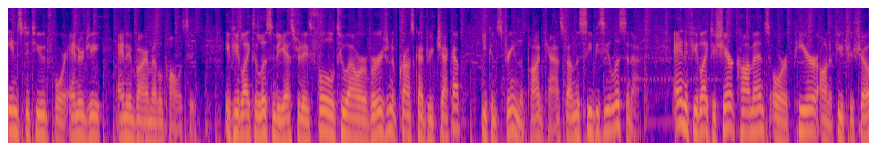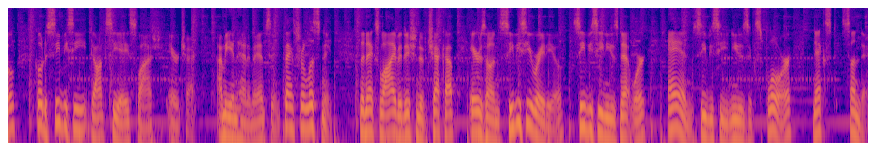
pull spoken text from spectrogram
Institute for Energy and Environmental Policy. If you'd like to listen to yesterday's full two hour version of Cross Country Checkup, you can stream the podcast on the CBC Listen app. And if you'd like to share comments or appear on a future show, go to cbc.ca slash aircheck. I'm Ian Hanomansing. Thanks for listening. The next live edition of Checkup airs on CBC Radio, CBC News Network, and CBC News Explore next Sunday.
